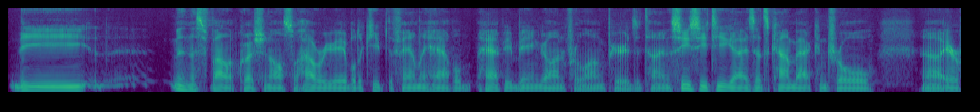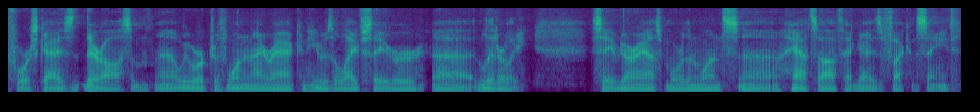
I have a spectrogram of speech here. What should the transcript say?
The in this follow up question, also, how were you able to keep the family happy, happy being gone for long periods of time? The CCT guys, that's combat control, uh, Air Force guys, they're awesome. Uh, we worked with one in Iraq, and he was a lifesaver, uh, literally. Saved our ass more than once. Uh, hats off, that guy's a fucking saint.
